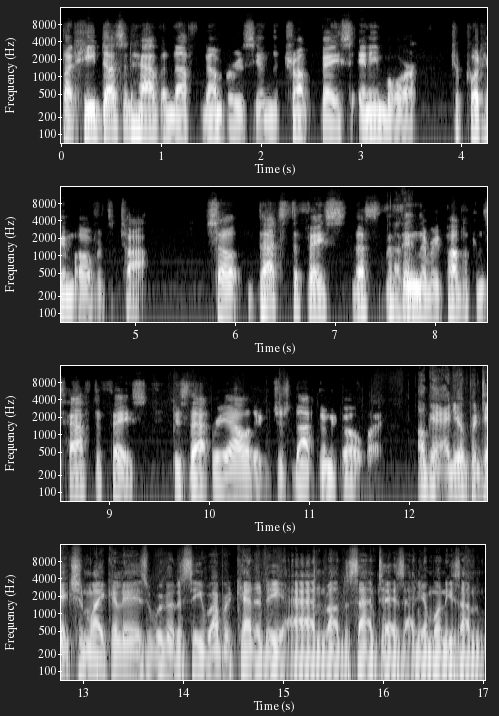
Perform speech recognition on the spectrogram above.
But he doesn't have enough numbers in the Trump base anymore to put him over the top. So that's the face. That's the Okay. thing the Republicans have to face is that reality, which is not going to go away. Okay, and your prediction, Michael, is we're going to see Robert Kennedy and Ron DeSantis, and your money's on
